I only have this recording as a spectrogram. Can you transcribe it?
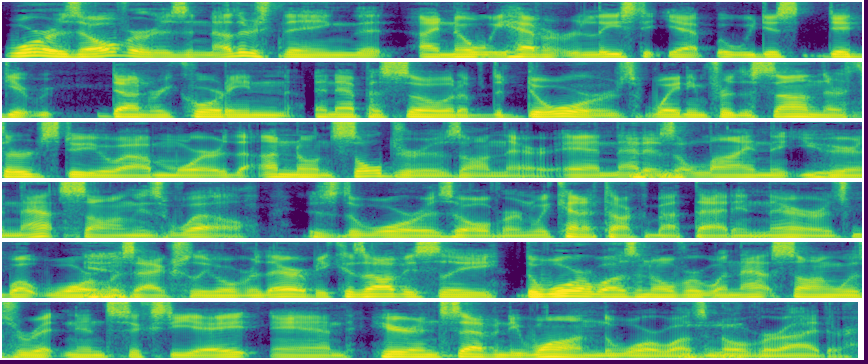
War is Over is another thing that I know we haven't released it yet, but we just did get re- done recording an episode of The Doors, Waiting for the Sun, their third studio album, where The Unknown Soldier is on there. And that is a mm-hmm. line that you hear in that song as well is the war is over. And we kind of talk about that in there is what war was actually over there. Because obviously the war wasn't over when that song was written in 68 and here in 71 the war wasn't mm-hmm. over either.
